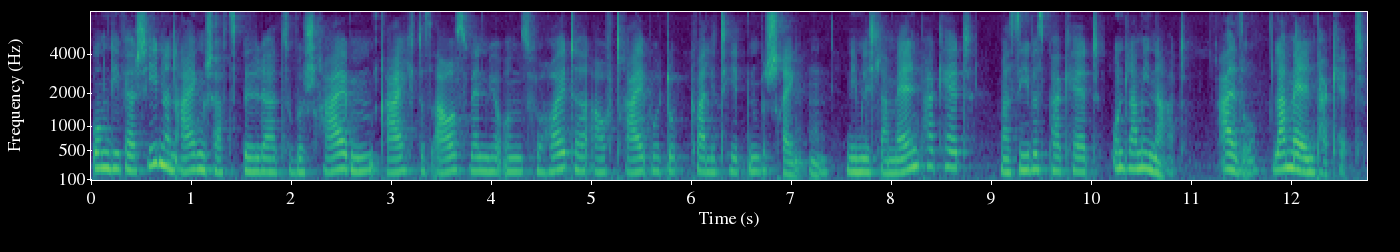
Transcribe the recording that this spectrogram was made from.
Um die verschiedenen Eigenschaftsbilder zu beschreiben, reicht es aus, wenn wir uns für heute auf drei Produktqualitäten beschränken, nämlich Lamellenparkett, massives Parkett und Laminat. Also, Lamellenparkett.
